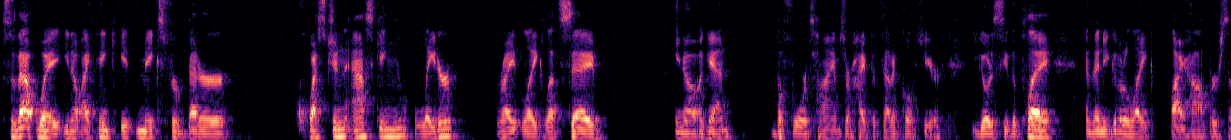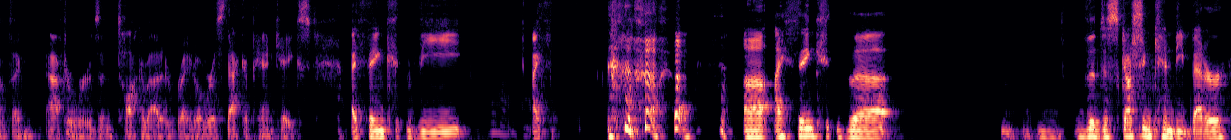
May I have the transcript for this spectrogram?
So that way you know i think it makes for better question asking later right? Like let's say you know again before times or hypothetical here. You go to see the play and then you go to like ihop or something afterwards and talk about it right over a stack of pancakes. I think the i th- uh, i think the the discussion can be better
